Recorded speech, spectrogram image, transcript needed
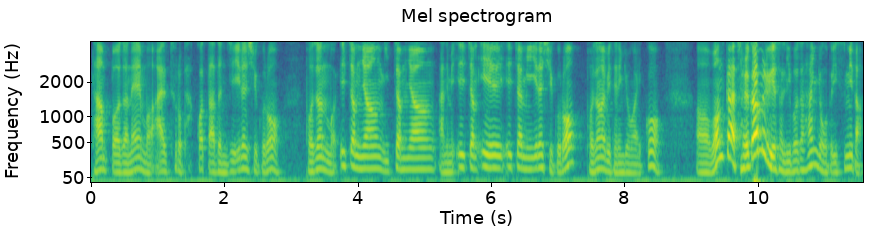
다음 버전에 뭐 R2로 바꿨다든지 이런 식으로 버전 뭐 1.0, 2.0 아니면 1.1, 1.2 이런 식으로 버전업이 되는 경우가 있고 어, 원가 절감을 위해서 revision 하는 경우도 있습니다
